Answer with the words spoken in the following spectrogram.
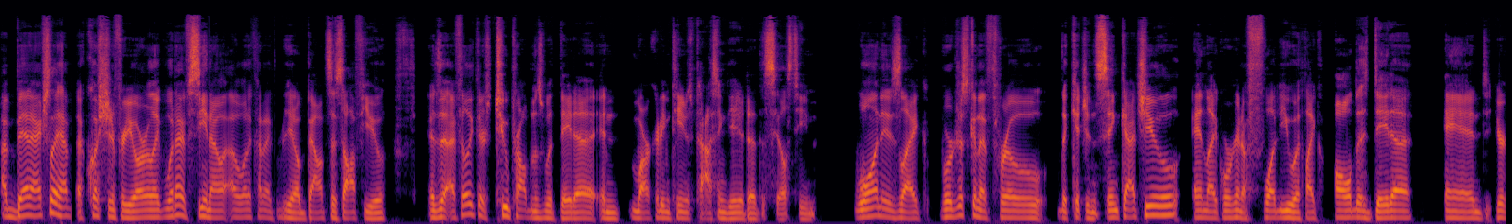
uh, Ben, I actually have a question for you, or like what I've seen. I, I want to kind of you know bounce this off you is that I feel like there's two problems with data and marketing teams passing data to the sales team. One is like, we're just to throw the kitchen sink at you and like, we're to flood you with like all this data and you're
